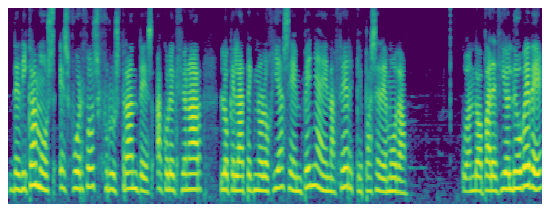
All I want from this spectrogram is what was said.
dedicamos esfuerzos frustrantes a coleccionar lo que la tecnología se empeña en hacer que pase de moda. Cuando apareció el DVD,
